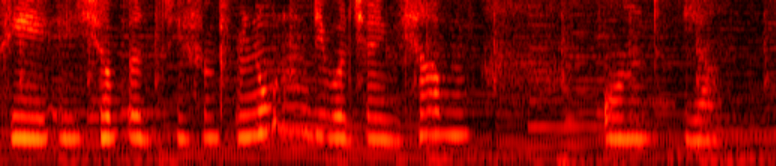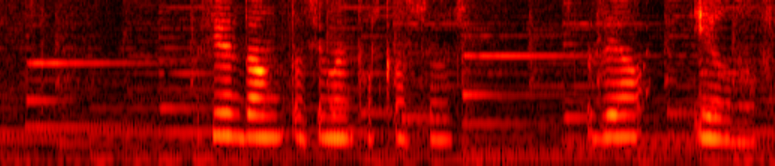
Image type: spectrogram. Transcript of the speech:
Okay, ich habe jetzt die fünf Minuten, die wollte ich eigentlich haben. Und ja. Vielen Dank, dass ihr meinen Podcast hört. Sehr ehrenhaft.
